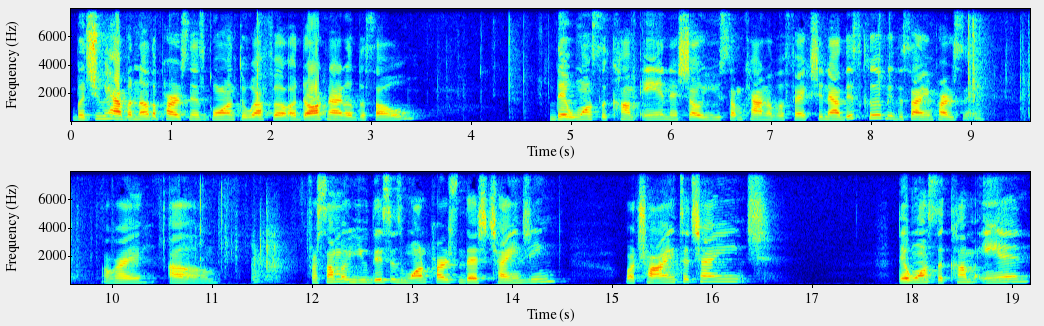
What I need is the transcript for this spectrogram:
But you have another person that's going through, I feel, a dark night of the soul that wants to come in and show you some kind of affection. Now, this could be the same person. Okay. Um, for some of you, this is one person that's changing or trying to change that wants to come in,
